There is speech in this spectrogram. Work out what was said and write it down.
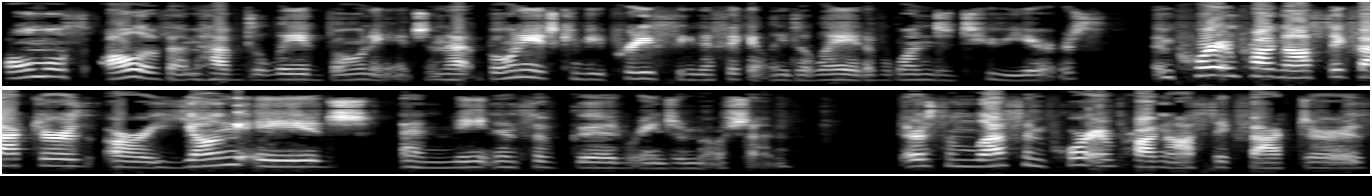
almost all of them have delayed bone age, and that bone age can be pretty significantly delayed of one to two years. Important prognostic factors are young age and maintenance of good range of motion. There are some less important prognostic factors,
